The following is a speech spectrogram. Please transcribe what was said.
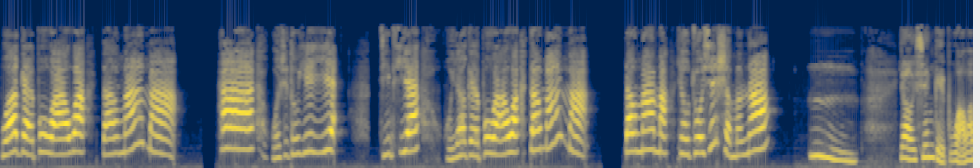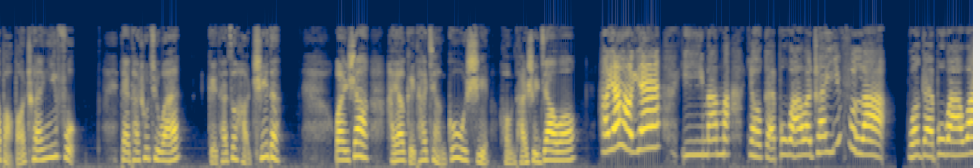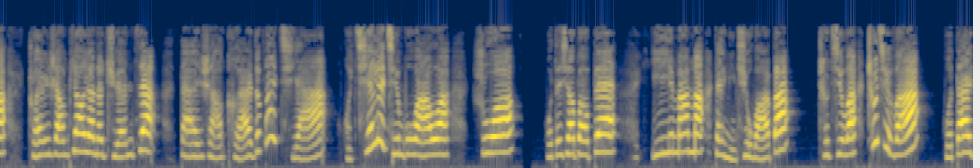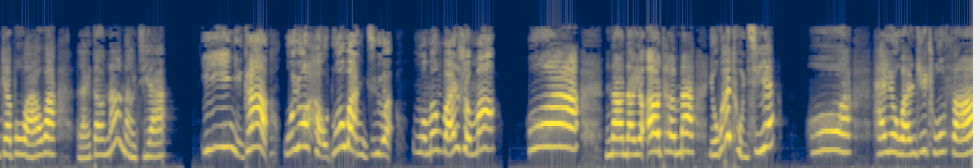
我给布娃娃当妈妈。嗨，我是兔依依。今天我要给布娃娃当妈妈。当妈妈要做些什么呢？嗯，要先给布娃娃宝宝穿衣服，带他出去玩，给他做好吃的。晚上还要给他讲故事，哄他睡觉哦。好呀，好呀！依依妈妈要给布娃娃穿衣服了。我给布娃娃穿上漂亮的裙子，戴上可爱的发卡。我亲了亲布娃娃，说：“我的小宝贝，依依妈妈带你去玩吧，出去玩，出去玩。”我带着布娃娃来到闹闹家。依依，你看，我有好多玩具，我们玩什么？哇，闹闹有奥特曼，有挖土机，哇，还有玩具厨房，啊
